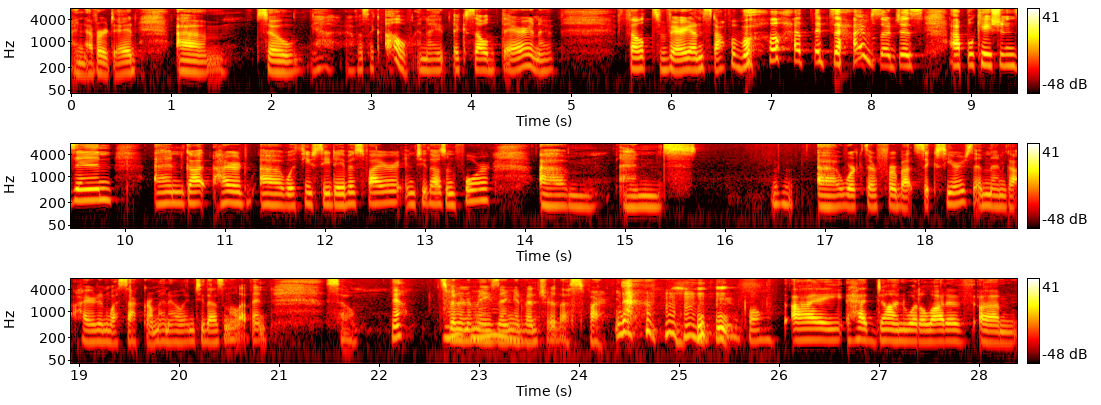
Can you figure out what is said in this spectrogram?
I never did. Um, so yeah, I was like, oh, and I excelled there, and I felt very unstoppable at the time. So just applications in and got hired uh, with UC Davis Fire in 2004, um, and uh, worked there for about six years, and then got hired in West Sacramento in 2011. So yeah, it's been an amazing adventure thus far. Beautiful. I had done what a lot of, um,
